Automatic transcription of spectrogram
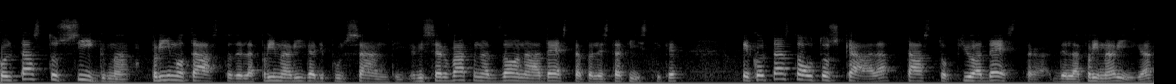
Col tasto Sigma, primo tasto della prima riga di pulsanti, riservate una zona a destra per le statistiche, e col tasto Autoscala, tasto più a destra della prima riga,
